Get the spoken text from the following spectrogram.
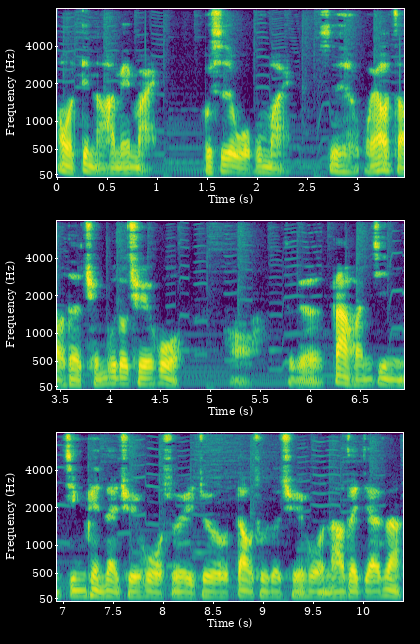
那、我电脑还没买，不是我不买，是我要找的全部都缺货哦。这个大环境晶片在缺货，所以就到处都缺货。然后再加上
